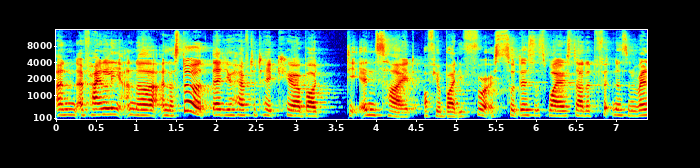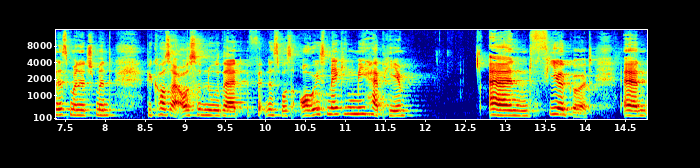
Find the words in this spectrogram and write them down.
and I finally under, understood that you have to take care about the inside of your body first. So this is why I started fitness and wellness management because I also knew that fitness was always making me happy and feel good. And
